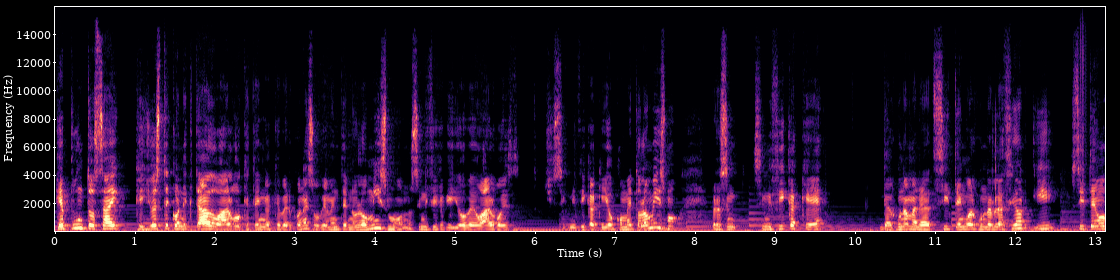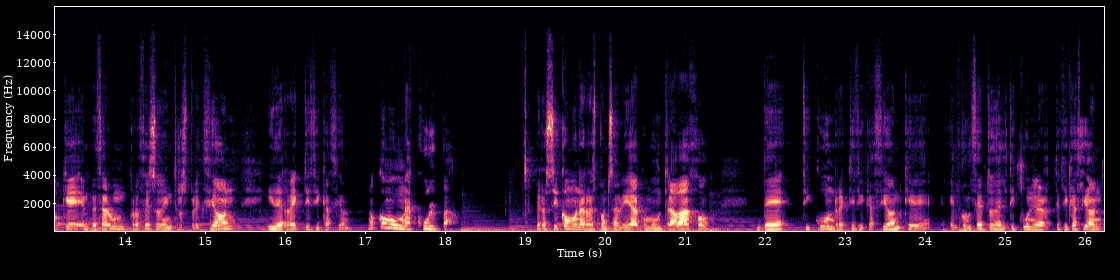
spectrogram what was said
¿Qué puntos hay que yo esté conectado a algo que tenga que ver con eso? Obviamente no lo mismo, no significa que yo veo algo, significa que yo cometo lo mismo, pero significa que de alguna manera sí tengo alguna relación y sí tengo que empezar un proceso de introspección y de rectificación. No como una culpa, pero sí como una responsabilidad, como un trabajo de tikkun, rectificación, que el concepto del tikkun y la rectificación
